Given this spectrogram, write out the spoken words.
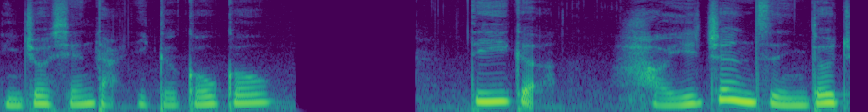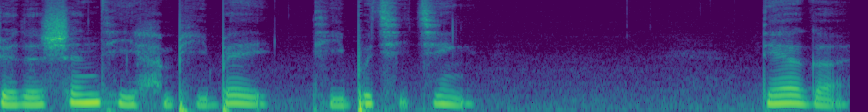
你就先打一个勾勾。第一个，好一阵子你都觉得身体很疲惫，提不起劲。第二个，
